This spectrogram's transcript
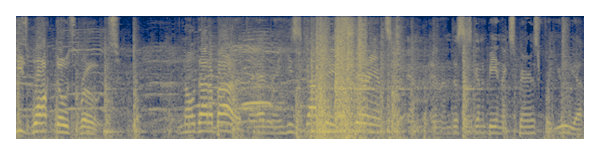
He's walked those roads. No doubt about it. And he's got the experience, and this is going to be an experience for Yuya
